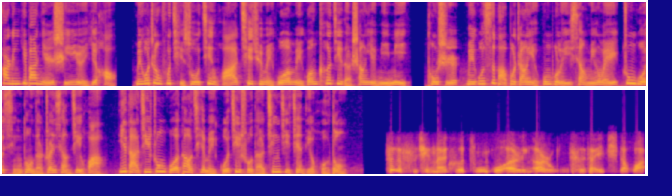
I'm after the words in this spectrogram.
二零一八年十一月一号，美国政府起诉晋华窃取美国美光科技的商业秘密。同时，美国司法部长也公布了一项名为“中国行动”的专项计划，以打击中国盗窃美国技术的经济间谍活动。这个事情呢，和中国二零二五扯在一起的话，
